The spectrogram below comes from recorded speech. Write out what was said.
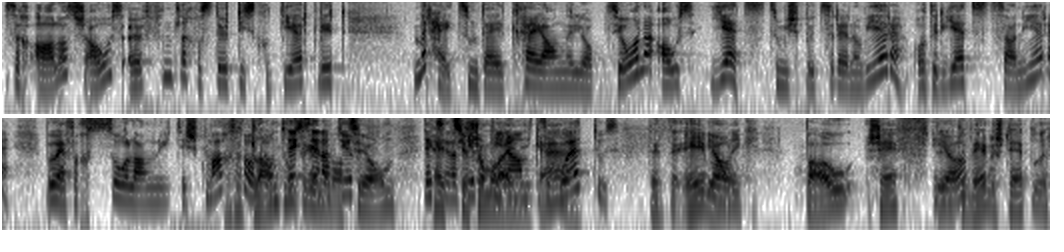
sich anlassen, es ist alles öffentlich, was dort diskutiert wird. Wir haben zum Teil keine anderen Optionen, als jetzt zum Beispiel zu renovieren oder jetzt zu sanieren, weil einfach so lange nichts gemacht Also die wurde. Und dann sehen natürlich- Landhausrenovation hat es ja schon mal eine gut aus. Der, der ehemalige Bauchef, der, Ja. der Werner Stäbler,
